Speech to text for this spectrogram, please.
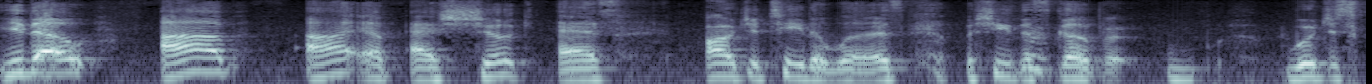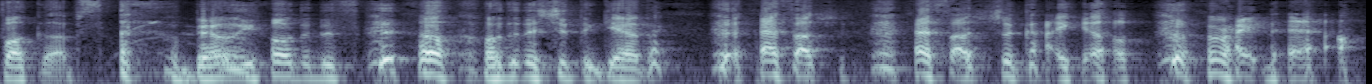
You know, I'm I am as shook as Argentina was when she discovered we're just fuck ups, barely holding this holding this shit together. That's how that's how shook I am right now.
